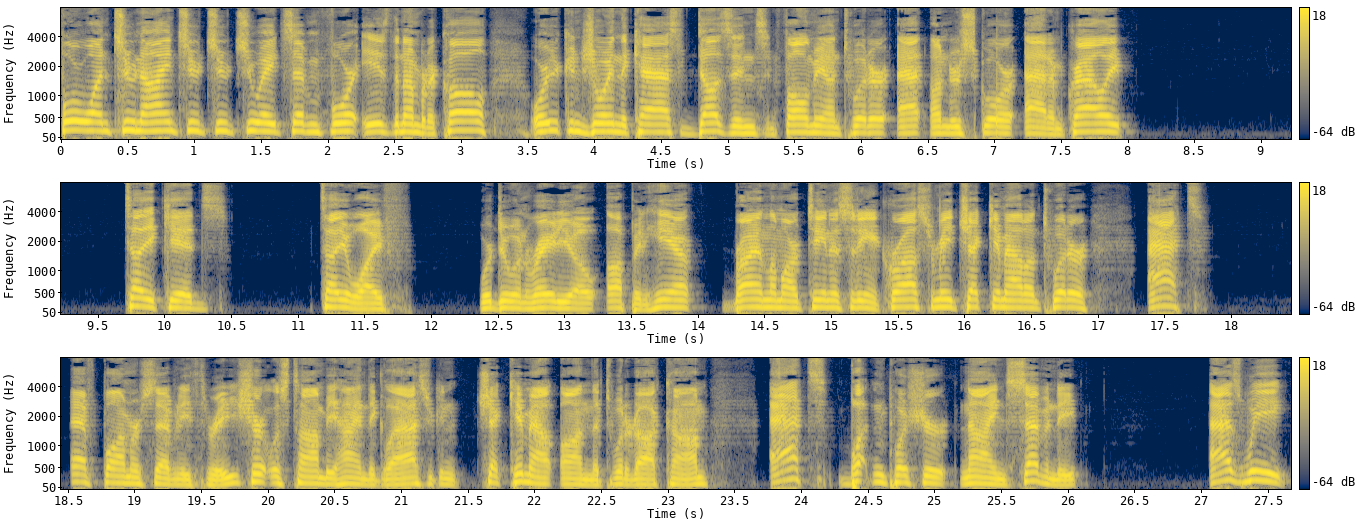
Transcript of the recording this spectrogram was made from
412-922-2874 is the number to call, or you can join the cast dozens and follow me on Twitter at underscore Adam Crowley. Tell your kids, tell your wife, we're doing radio up in here. Brian Lamartina sitting across from me. Check him out on Twitter at FBomber73. Shirtless Tom behind the glass. You can check him out on the twitter.com at Button Pusher 970. As we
